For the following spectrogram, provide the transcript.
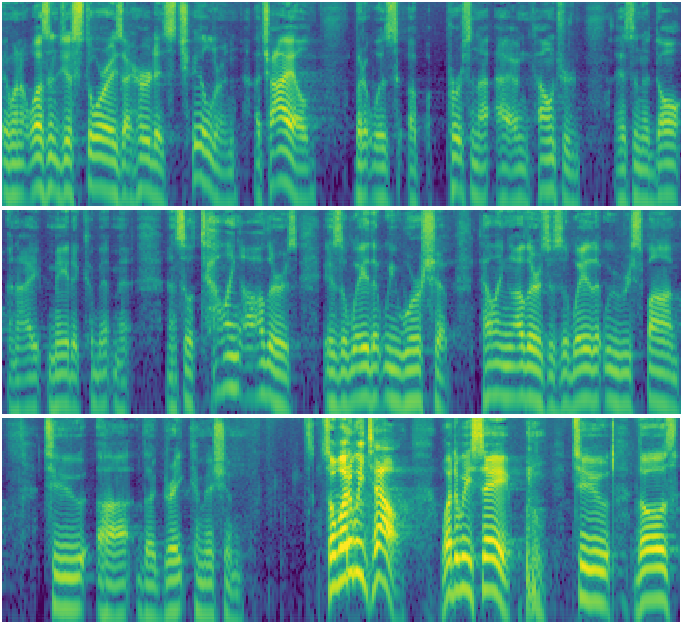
when it wasn't just stories I heard as children, a child, but it was a person I, I encountered as an adult and I made a commitment. And so telling others is a way that we worship, telling others is a way that we respond to uh, the Great Commission. So, what do we tell? What do we say to those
